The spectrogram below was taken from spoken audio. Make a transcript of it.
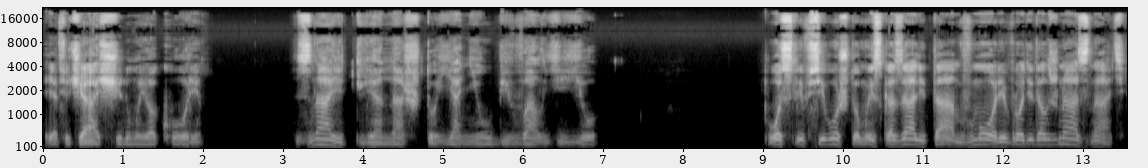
Я все чаще думаю о Коре. Знает ли она, что я не убивал ее? После всего, что мы сказали там, в море, вроде должна знать.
